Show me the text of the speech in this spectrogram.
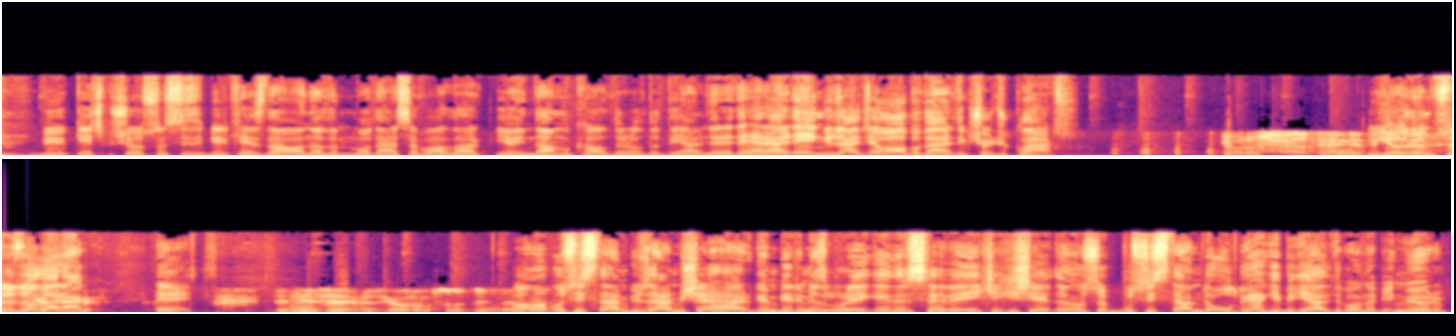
büyük geçmiş olsun. Sizi bir kez daha analım. Modern Sabahlar yayından mı kaldırıldı diyenlere de herhalde en güzel cevabı verdik çocuklar. Yorumsuz dinledik. Yorumsuz olarak. Evet. Dinleyicilerimiz yorumsuz dinledi. Ama bu sistem güzelmiş ya. Her gün birimiz buraya gelirse ve iki kişi evden olsa bu sistemde oluyor gibi geldi bana. Bilmiyorum.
